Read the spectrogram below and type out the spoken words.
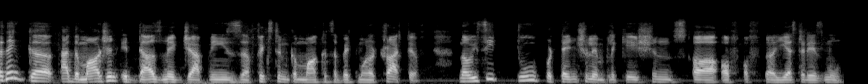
I think uh, at the margin, it does make Japanese uh, fixed income markets a bit more attractive. Now we see two potential implications uh, of of uh, yesterday's move.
